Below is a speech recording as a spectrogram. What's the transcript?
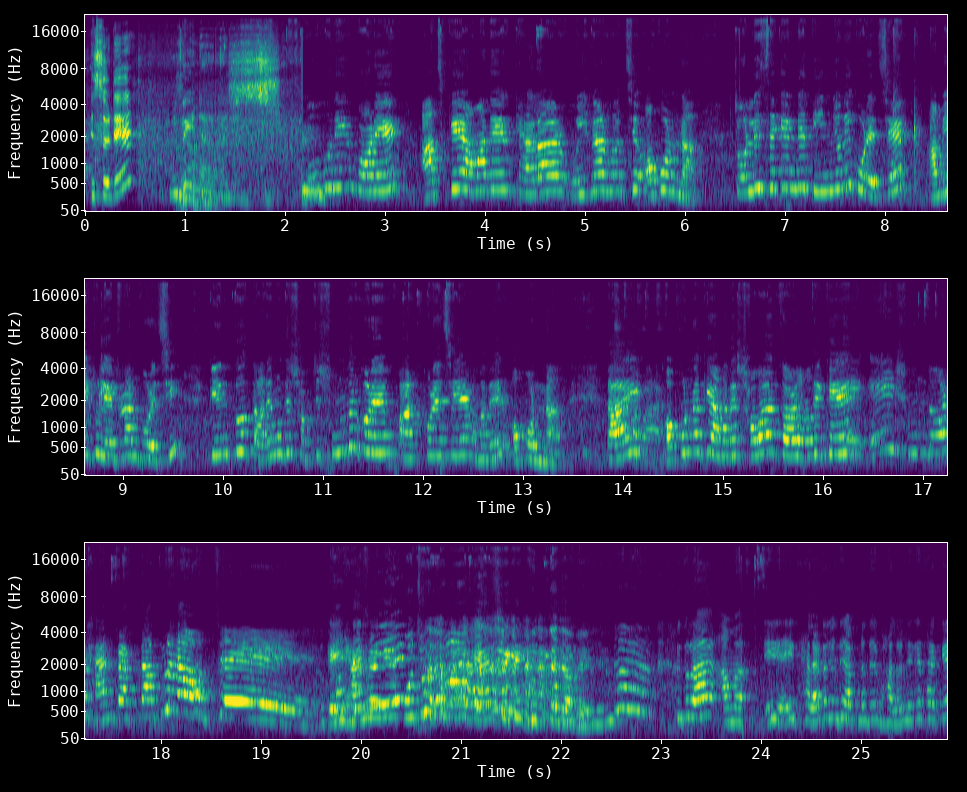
এপিসোডের উইনার বহুদিন পরে আজকে আমাদের খেলার উইনার হচ্ছে অপর্ণা। চল্লিশ সেকেন্ডে তিনজনই করেছে আমি একটু লেট রান করেছি কিন্তু তাদের মধ্যে সবচেয়ে সুন্দর করে পাঠ করেছে আমাদের অপর্ণা। তাই অপর্ণাকে আমাদের সবার তরফ থেকে এই সুন্দর হ্যান্ডব্যাগটা তুলে নেওয়া হচ্ছে। এই হ্যান্ডব্যাগে প্রচুর পরিমাণে ক্যাশ রেখে ঘুরতে যাবে। সুতরাং আমার এই এই খেলাটা যদি আপনাদের ভালো লেগে থাকে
